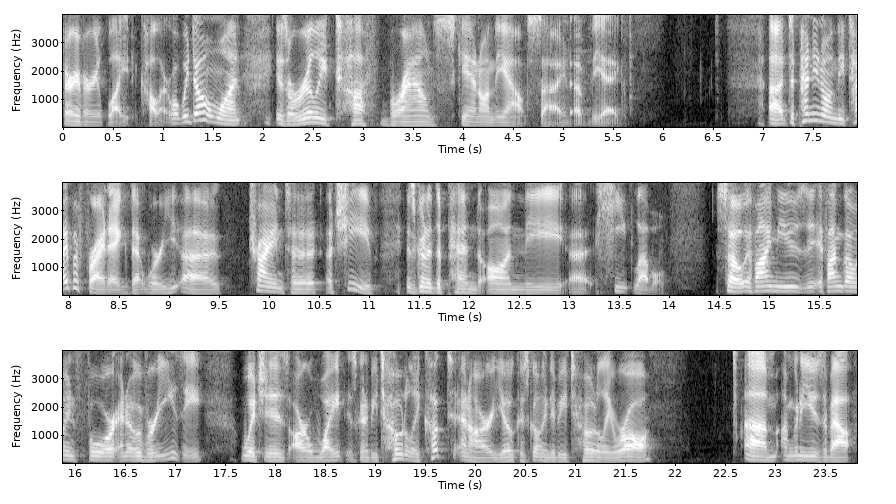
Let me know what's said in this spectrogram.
very, very light color. What we don't want is a really tough brown skin on the outside of the egg. Uh, depending on the type of fried egg that we're uh, trying to achieve is going to depend on the uh, heat level. So if I'm using, if I'm going for an over easy, which is our white is going to be totally cooked and our yolk is going to be totally raw. Um, I'm going to use about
